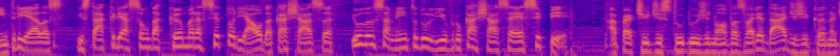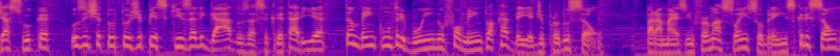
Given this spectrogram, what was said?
Entre elas está a criação da Câmara Setorial da Cachaça e o lançamento do livro Cachaça SP. A partir de estudos de novas variedades de cana-de-açúcar, os institutos de pesquisa ligados à secretaria também contribuem no fomento à cadeia de produção. Para mais informações sobre a inscrição,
